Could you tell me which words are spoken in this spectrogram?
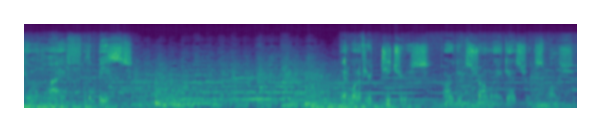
human life with a beast. Yet one of your teachers argued strongly against your expulsion.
